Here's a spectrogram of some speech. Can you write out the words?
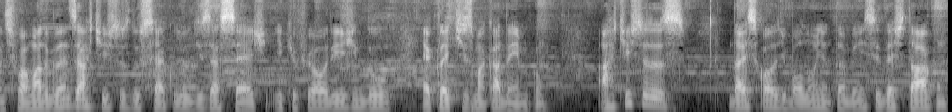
onde se formaram grandes artistas do século XVII e que foi a origem do ecletismo acadêmico. Artistas da escola de Bolonha também se destacam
